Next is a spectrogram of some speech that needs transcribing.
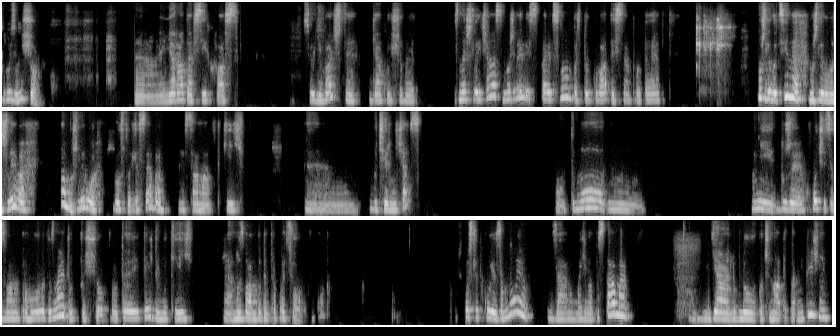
Друзі, ну що, я рада всіх вас сьогодні бачити. Дякую, що ви знайшли час, можливість перед сном поспілкуватися про те, можливо, цінне, можливо, важливе, а можливо, просто для себе саме в такий е, вечірній час. От, тому Мені дуже хочеться з вами проговорити, знаєте, про що? Про той тиждень, який е, ми з вами будемо пропрацьовувати. Так? Хто слідкує за мною, за моїми постами, я люблю починати певні тижні.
